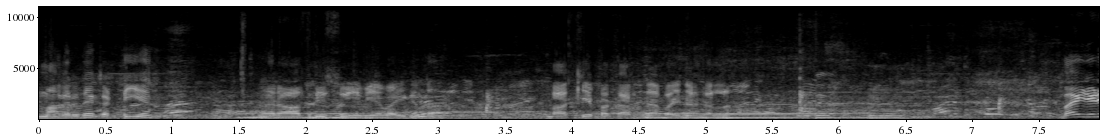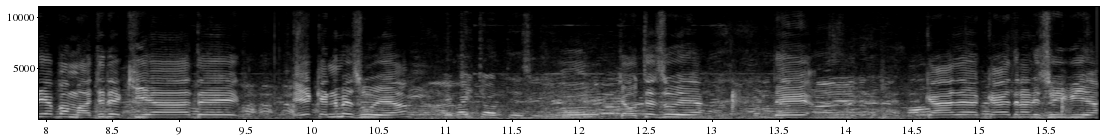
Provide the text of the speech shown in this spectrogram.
ਮਗਰ ਦੇ ਕੱਟੀ ਆ। ਰਾਤ ਦੀ ਸੂਈ ਵੀ ਆ ਬਾਈ ਕਹਿੰਦਾ। ਬਾਕੀ ਆਪਾਂ ਕਰਦੇ ਆ ਬਾਈ ਨਾਲ ਗੱਲ। ਬਾਈ ਜਿਹੜੀ ਆਪਾਂ ਮੱਝ ਦੇਖੀ ਆ ਤੇ ਇਹ ਕਿੰਨਵੇਂ ਸੂਏ ਆ? ਇਹ ਭਾਈ ਚੌਥੇ ਸੀ ਚੌਥੇ ਸੂਏ ਆ। ਤੇ ਕੈ ਕੈ ਦਿਨਾਂ ਦੀ ਸੂਈ ਵੀ ਆ?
